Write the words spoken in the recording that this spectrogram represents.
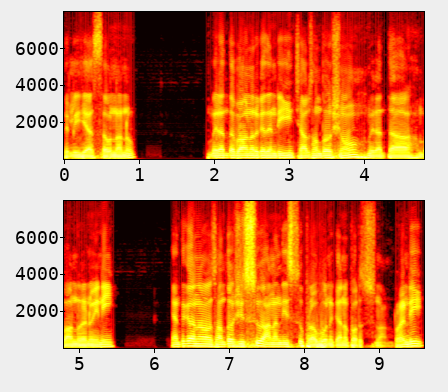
తెలియజేస్తా ఉన్నాను. మీరంతా బాగున్నారు కదండి? చాలా సంతోషం. మీరంతా బాగున్నారని విని ఎంతగానో సంతోషిస్తూ ఆనందిస్తూ ప్రభువుని కనపరుస్తున్నాను. రండి.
